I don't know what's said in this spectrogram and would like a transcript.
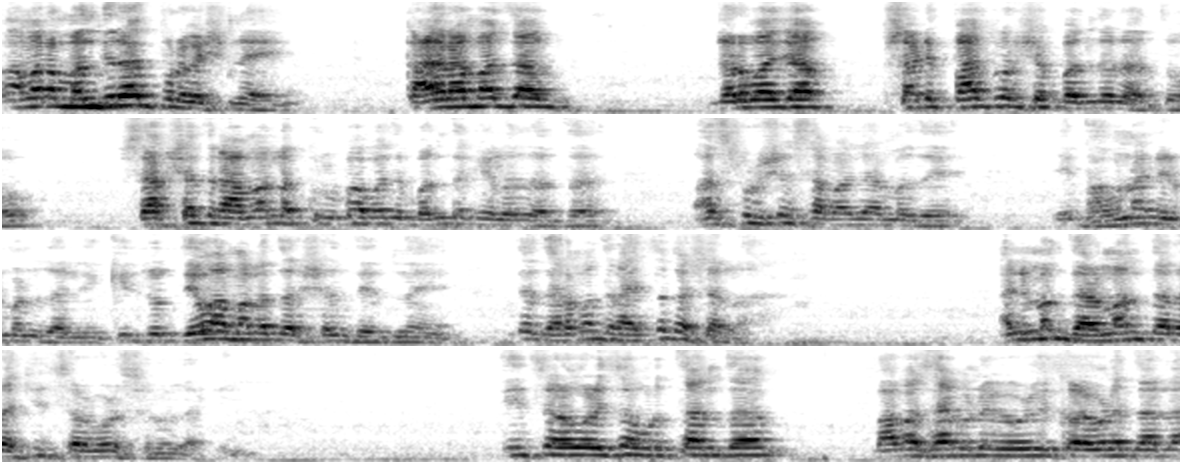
आम्हाला मंदिरात प्रवेश नाही. काळरामाचा दरवाजा साडेपाच वर्ष बंद राहतो. साक्षात रामाला कृपामध्ये बंद केलं जातं. अस्पृश्य समाजामध्ये एक भावना निर्माण झाली की जो देव आम्हाला दर्शन देत नाही त्या धर्मात राहायचं कशाला? आणि मग धर्मांतराची चळवळ सुरू झाली. ती चळवळीचा वृत्तांत बाबासाहेबांना वेळोवेळी कळवण्यात आला.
